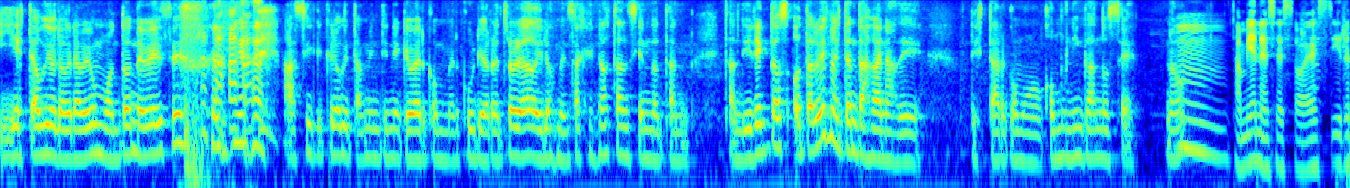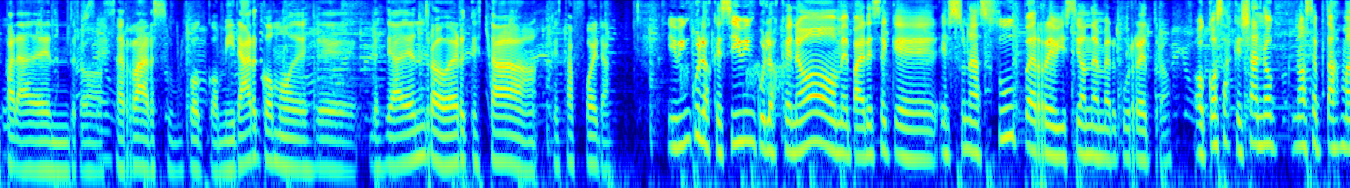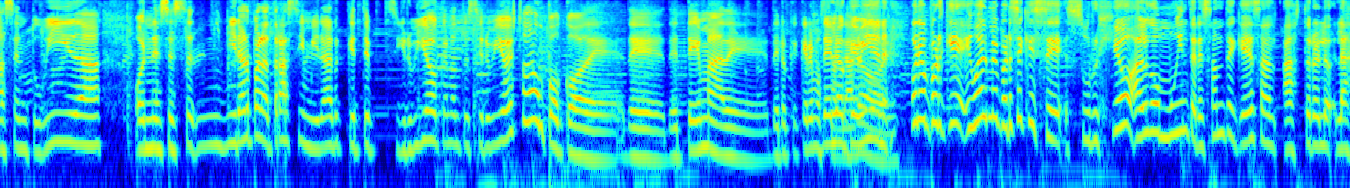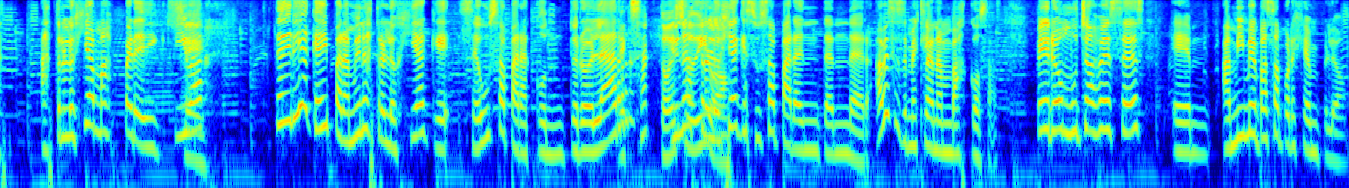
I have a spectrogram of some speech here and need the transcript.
y este audio lo grabé un montón de veces, así que creo que también tiene que ver con Mercurio retrógrado y los mensajes no están siendo tan, tan directos o tal vez no hay tantas ganas de, de estar como comunicándose, ¿no? Mm. También es eso, es ir para adentro, Sí. cerrarse un poco, mirar como desde, desde adentro a ver qué está, qué está afuera. Y vínculos que sí, vínculos que no, me parece que es una súper revisión de Mercurio Retro. O cosas que ya no, no aceptas más en tu vida, o neces- mirar para atrás y mirar qué te sirvió, qué no te sirvió. Esto da un poco de, de- de tema de, de lo que queremos de lo que hoy. viene. Bueno, porque igual me parece que se surgió algo muy interesante que es a- astrolo- la astrología más predictiva. Sí. Te diría que hay para mí una astrología que se usa para controlar Exacto, y una eso digo. astrología que se usa para entender. A veces se mezclan ambas cosas, pero muchas veces eh, a mí me pasa, por ejemplo,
